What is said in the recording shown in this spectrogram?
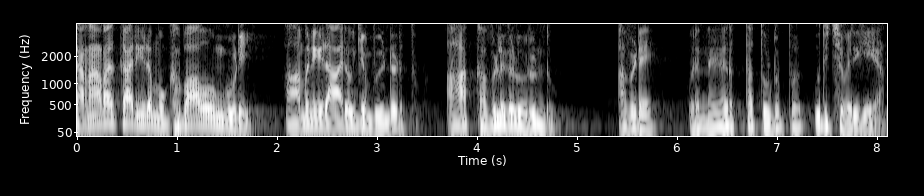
കർണാടകക്കാരിയുടെ മുഖഭാവവും കൂടി ആമിനയുടെ ആരോഗ്യം വീണ്ടെടുത്തു. ആ കവിളുകൾ ഉരുണ്ടു. അവിടെ ഒരു നേർത്ത തൊടുപ്പ് ഉദിച്ചു വരികയാണ്.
